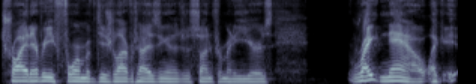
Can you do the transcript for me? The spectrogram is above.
tried every form of digital advertising under the sun for many years. Right now, like.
